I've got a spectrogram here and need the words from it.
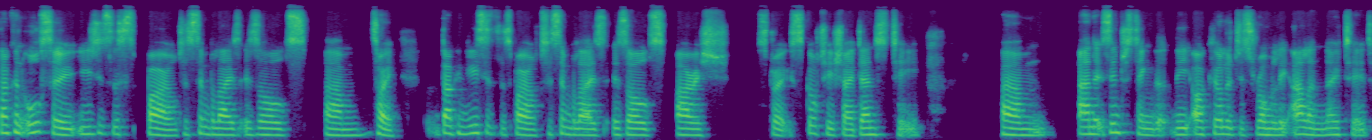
Duncan also uses the spiral to symbolize Isolde's, um, sorry, Duncan uses the spiral to symbolize Isolde's Irish stroke Scottish identity. Um, and it's interesting that the archaeologist Romilly Allen noted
